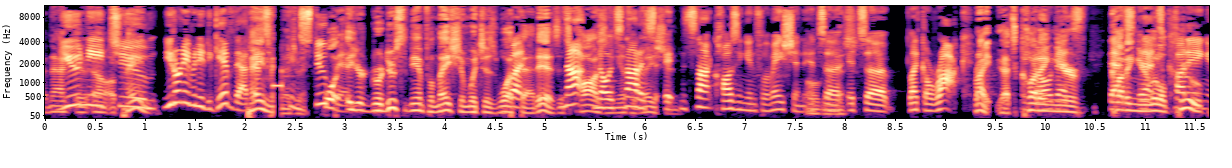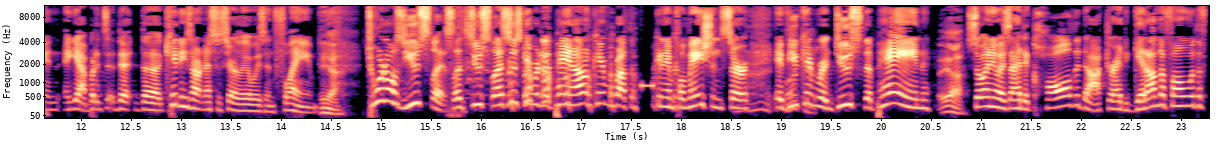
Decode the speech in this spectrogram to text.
sir, an act- you uh, need a to, pain- you don't even need to give that. That's fucking stupid. Well, you're reducing the inflammation, which is what But that is. It's not, causing no, it's not. It's, it's not causing inflammation. It's a, goodness. it's a, like a rock. Right, that's You know, cutting your- that's- that's- cutting your little cutting and yeah, but it's the, the kidneys aren't necessarily always inflamed. Yeah. Toradol's useless. Let's do, let's just get rid of the pain. I don't care about the fucking inflammation, sir. If you can reduce the pain. Yeah. So anyways, I had to call the doctor. I had to get on the phone with the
